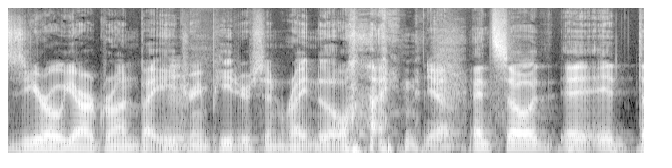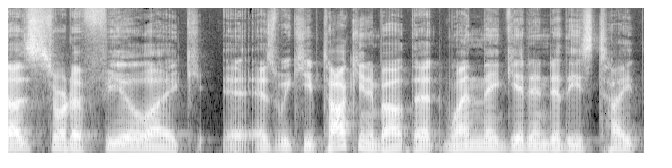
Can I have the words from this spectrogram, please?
zero yard run by Adrian Peterson right into the line. Yeah. And so it, it does sort of feel like as we keep talking about that when they get into these tight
